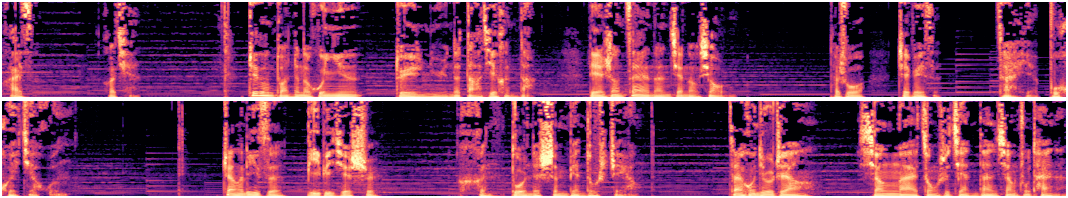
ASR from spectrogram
孩子和钱。这段短暂的婚姻对女人的打击很大，脸上再难见到笑容。他说：“这辈子再也不会结婚了。”这样的例子比比皆是，很多人的身边都是这样的。再婚就是这样，相爱总是简单，相处太难。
